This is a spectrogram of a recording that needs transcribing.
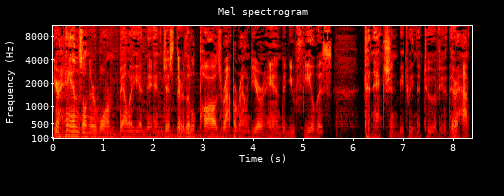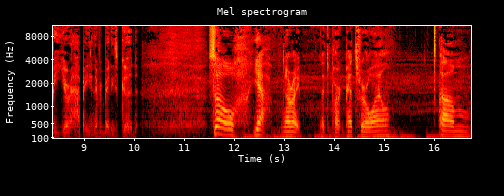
your hands on their warm belly and and just their little paws wrap around your hand, and you feel this connection between the two of you. They're happy, you're happy, and everybody's good. So, yeah, all right. Let's park pets for a while. Um,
